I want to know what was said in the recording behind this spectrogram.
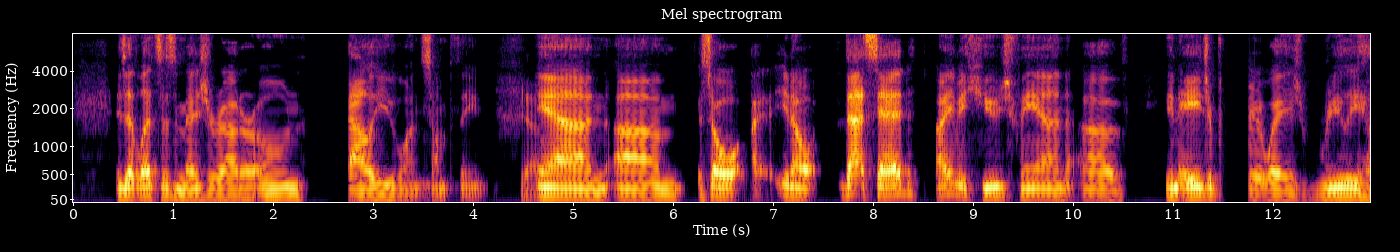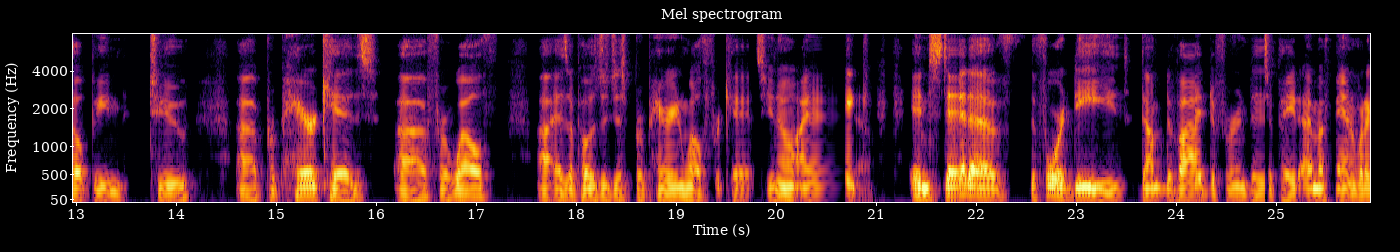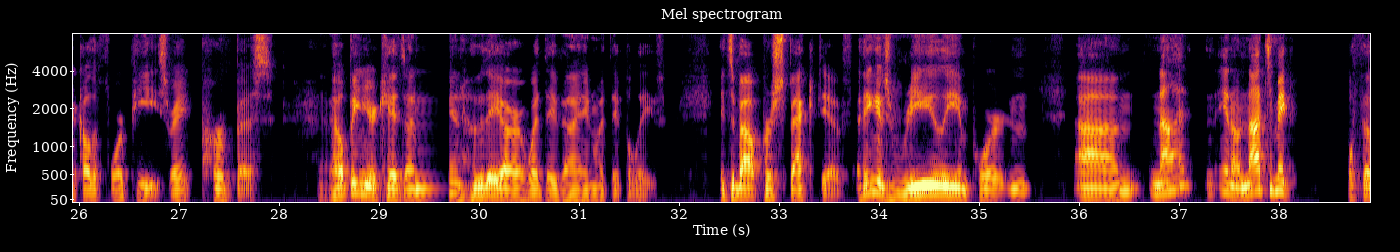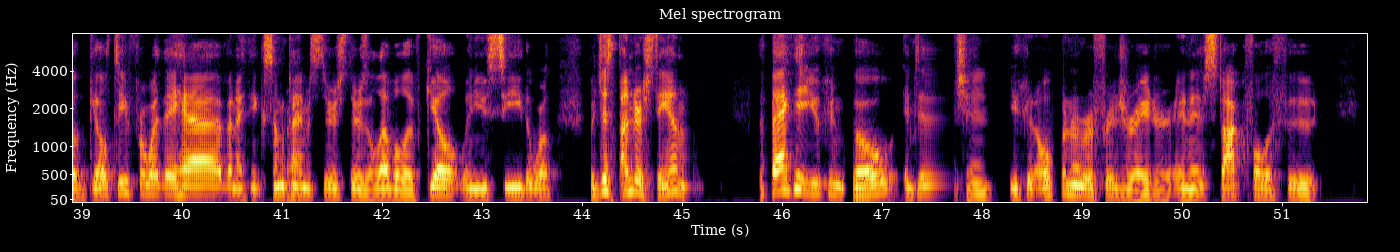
is it lets us measure out our own value on something. Yeah. And um, so, I, you know, that said, I am a huge fan of in age appropriate ways, really helping to uh, prepare kids uh, for wealth uh, as opposed to just preparing wealth for kids. You know, I think yeah. instead of the four D's dump, divide, defer, and dissipate, I'm a fan of what I call the four P's, right? Purpose, yeah. helping your kids understand who they are, what they value, and what they believe. It's about perspective. I think it's really important um not you know not to make feel guilty for what they have and i think sometimes right. there's there's a level of guilt when you see the world but just understand the fact that you can go into the kitchen you can open a refrigerator and it's stock full of food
